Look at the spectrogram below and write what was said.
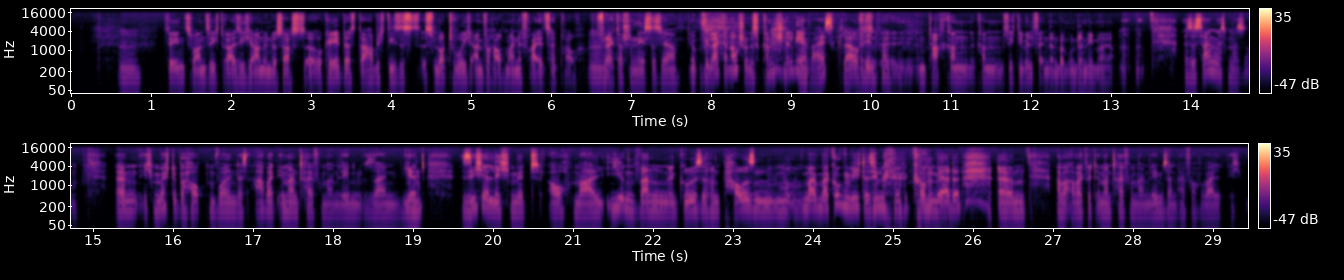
Mhm. 10, 20, 30 Jahren, wenn du sagst, äh, okay, das, da habe ich dieses Slot, wo ich einfach auch meine freie Zeit brauche. Vielleicht auch schon nächstes Jahr. Vielleicht dann auch schon, es kann schnell gehen. Wer weiß, klar, auf Es, jeden Fall. äh, Ein Tag kann, kann sich die Welt verändern beim Unternehmer, ja. Also sagen wir es mal so. Ähm, ich möchte behaupten wollen, dass Arbeit immer ein Teil von meinem Leben sein wird. Sicherlich mit auch mal irgendwann größeren Pausen. Mal, mal gucken, wie ich das hinbekommen werde. ähm, aber Arbeit wird immer ein Teil von meinem Leben sein, einfach weil ich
